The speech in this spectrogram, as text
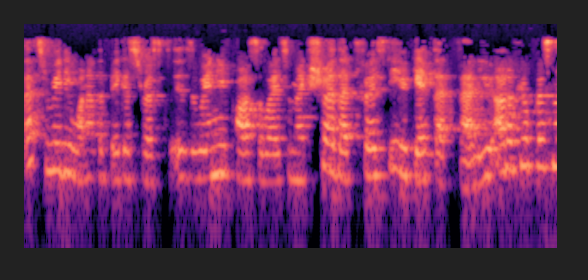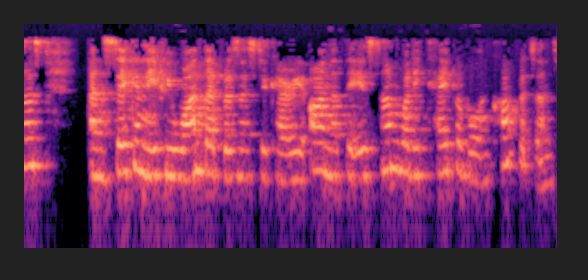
that's really one of the biggest risks is when you pass away to make sure that firstly you get that value out of your business. And secondly, if you want that business to carry on, that there is somebody capable and competent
